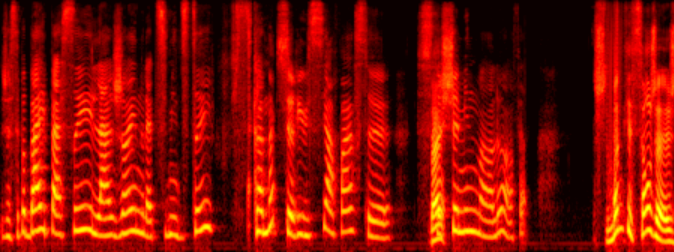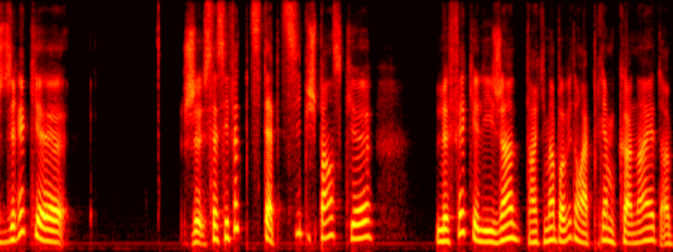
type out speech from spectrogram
je sais pas, bypasser la gêne ou la timidité. Comment tu as réussi à faire ce, ce Ben, cheminement-là, en fait? c'est une bonne question. Je, je dirais que je- ça s'est fait petit à petit, puis je pense que le fait que les gens, tranquillement, pas vite, ont appris à me connaître un,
